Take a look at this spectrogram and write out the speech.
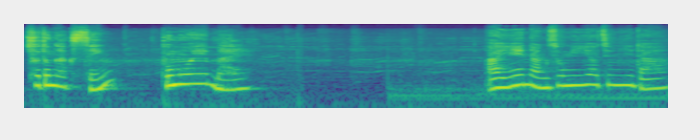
초등학생 부모의 말 아이의 낭송이 이어집니다.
